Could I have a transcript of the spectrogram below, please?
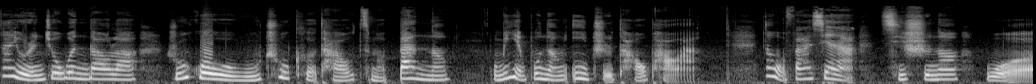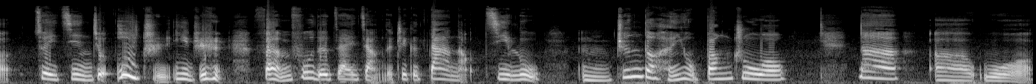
那有人就问到了：如果我无处可逃怎么办呢？我们也不能一直逃跑啊。那我发现啊，其实呢，我。最近就一直一直 反复的在讲的这个大脑记录，嗯，真的很有帮助哦。那呃，我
